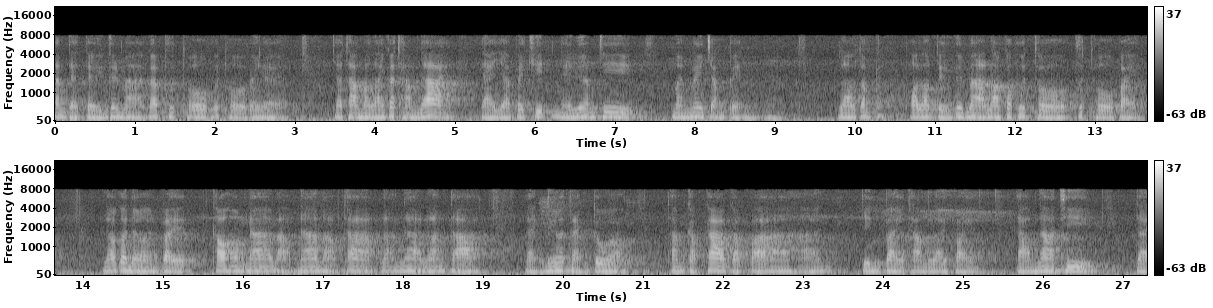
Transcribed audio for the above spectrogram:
ตั้งแต่ตื่นขึ้นมาก็พุทโธพุทโธไปเลย จะทำอะไรก็ทำได้ แต่อย่าไปคิดในเรื่องที่มันไม่จำเป็น เราต้องพอเราตื่นขึ้นมาเราก็พุทโธพุทโธไป แล้วก็เดินไปเข้าห้องน้ำอาบน้ำอาบท่าล้างหน้าล้างตา แต่งเนื้อแต่งตัวทำกับข้าวกับปลาอาหาร กินไปทำอะไรไป ตามหน้าที่ แต่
